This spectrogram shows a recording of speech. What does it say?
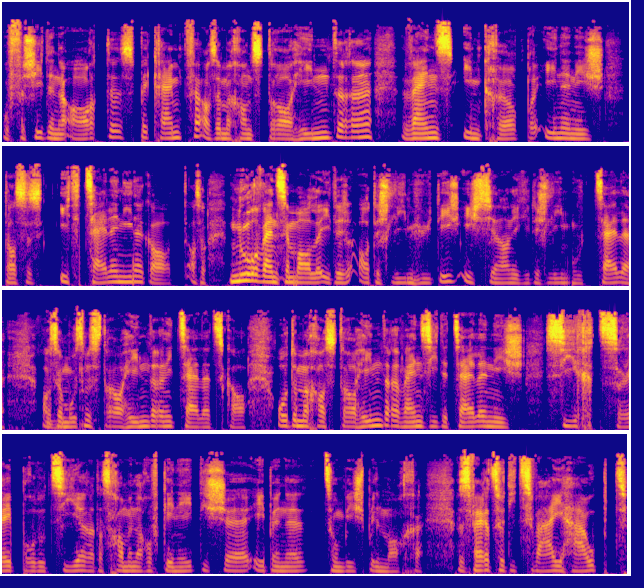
auf verschiedene Arten es bekämpfen. Also man kann es daran hindern, wenn es im Körper innen ist, dass es in die Zellen hineingeht. Also nur wenn es einmal in der, an der Schleimhaut ist, ist es ja noch nicht in der Schleimhautzelle. Also muss man es daran hindern, in die Zellen zu gehen. Oder man kann es daran hindern, wenn es in den Zellen ist, sich zu reproduzieren. Das kann man auch auf genetischer Ebene zum Beispiel machen. Das wären so die zwei Haupt,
